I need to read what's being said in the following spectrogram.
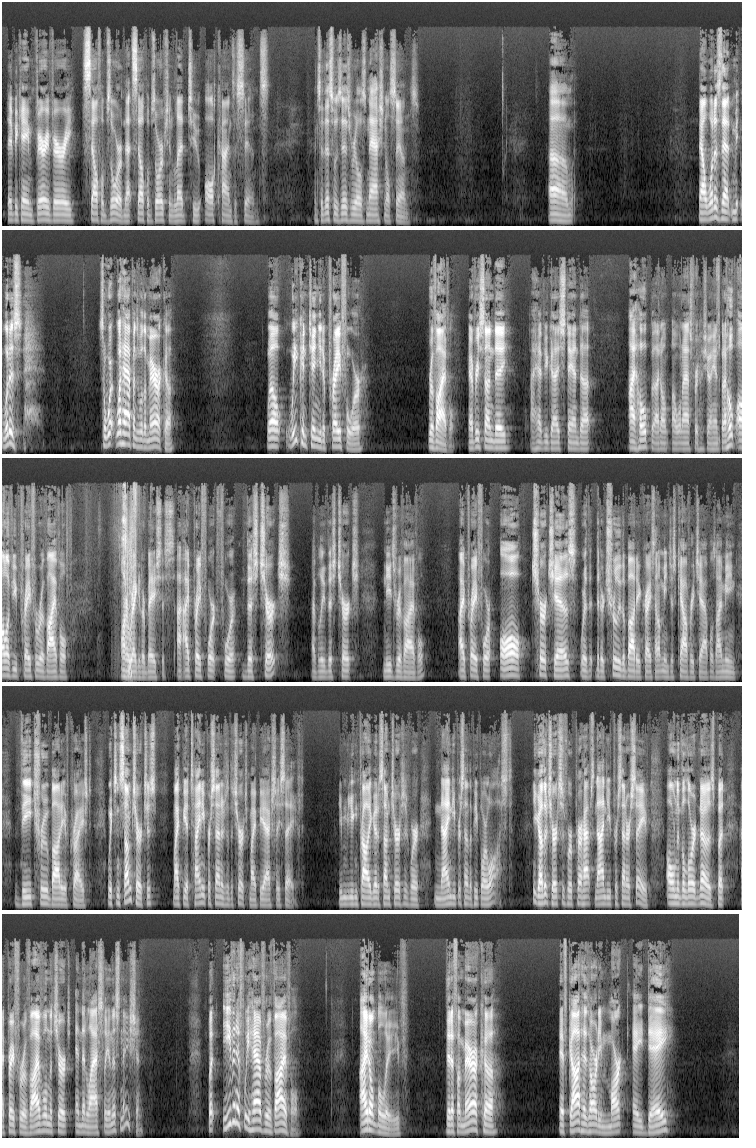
they became very, very self absorbed. That self absorption led to all kinds of sins. And so this was Israel's national sins. Um, now, what does that mean? What is. So, what, what happens with America? Well, we continue to pray for revival. Every Sunday, I have you guys stand up. I hope, I don't I won't ask for a show of hands, but I hope all of you pray for revival on a regular basis. I, I pray for it for this church. I believe this church needs revival. I pray for all churches where the, that are truly the body of Christ. I don't mean just Calvary chapels, I mean the true body of Christ, which in some churches might be a tiny percentage of the church might be actually saved. You, you can probably go to some churches where 90% of the people are lost. You go to other churches where perhaps 90% are saved. Only the Lord knows. But I pray for revival in the church and then lastly in this nation. But even if we have revival, I don't believe that if America, if God has already marked a day,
